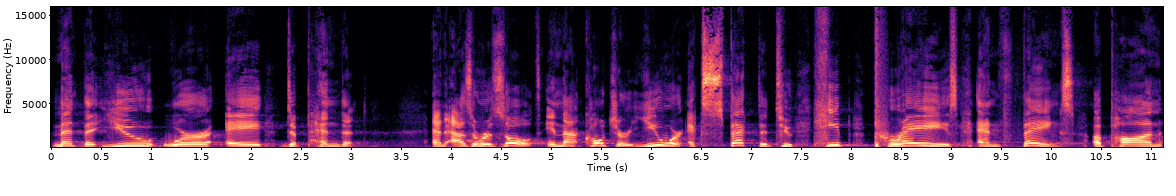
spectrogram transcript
meant that you were a dependent. And as a result, in that culture, you were expected to heap praise and thanks upon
